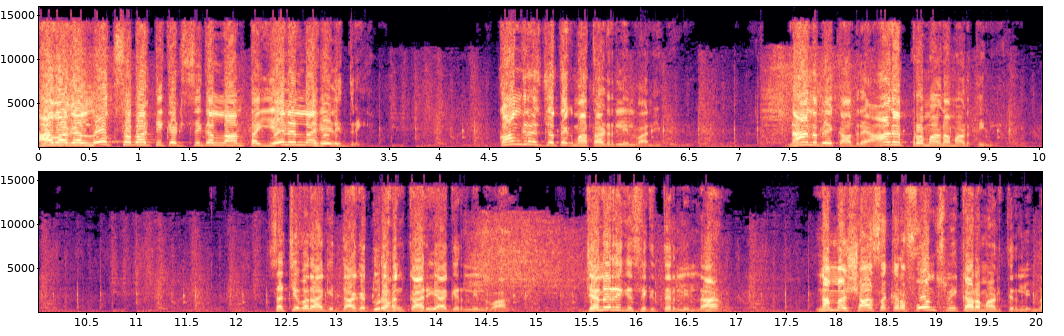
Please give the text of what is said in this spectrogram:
ಆವಾಗ ಲೋಕಸಭಾ ಟಿಕೆಟ್ ಸಿಗಲ್ಲ ಅಂತ ಏನೆಲ್ಲ ಹೇಳಿದ್ರಿ? ಕಾಂಗ್ರೆಸ್ ಜೊತೆಗೆ ಮಾತಾಡಿರ್ಲಿಲ್ವಾ ನೀವು? ನಾನು ಬೇಕಾದ್ರೆ ಆಣೆ ಪ್ರಮಾಣ ಮಾಡ್ತೀನಿ. ಸಚಿವರಾಗಿದ್ದಾಗ ದುರಹಂಕಾರಿಯಾಗಿರ್ಲಿಲ್ವಾ? ಜನರಿಗೆ ಸಿಗುತ್ತಿರಲಿಲ್ಲ ನಮ್ಮ ಶಾಸಕರ ಫೋನ್ ಸ್ವೀಕಾರ ಮಾಡ್ತಿರ್ಲಿಲ್ಲ.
